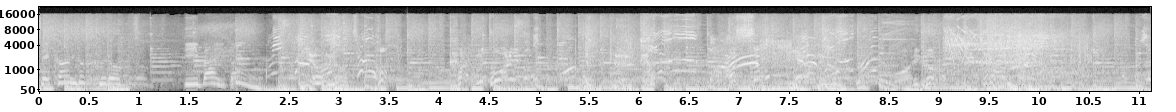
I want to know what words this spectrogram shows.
セカンドクローズデバイドやなカブトワリや終わりかカ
